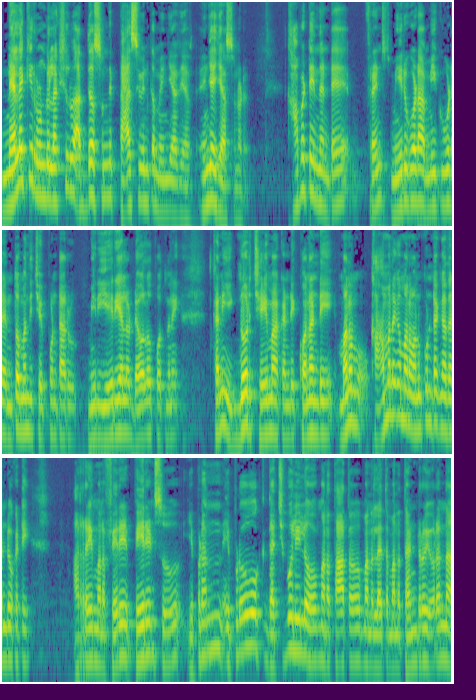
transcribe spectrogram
నెలకి రెండు లక్షలు అద్దె వస్తుంది ప్యాసివ్ ఇన్కమ్ ఎంజాయ్ ఎంజాయ్ చేస్తున్నాడు. కాబట్టి ఏంటంటే ఫ్రెండ్స్ మీరు కూడా మీకు కూడా ఎంతోమంది చెప్పుంటారు మీరు ఈ ఏరియాలో డెవలప్ అవుతుందని కానీ ఇగ్నోర్ చేయమాకండి కొనండి. మనం కామన్గా మనం అనుకుంటాం కదండి ఒకటి అర్రే మన పేరే పేరెంట్స్ ఎప్పుడన్నా ఎప్పుడో ఒక గచ్చిబౌలిలో మన తాత మన లేకపోతే మన తండ్రి ఎవరన్నా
